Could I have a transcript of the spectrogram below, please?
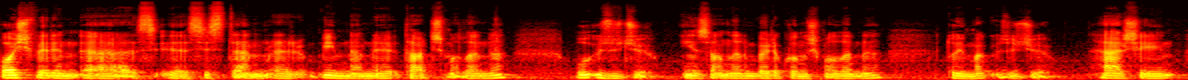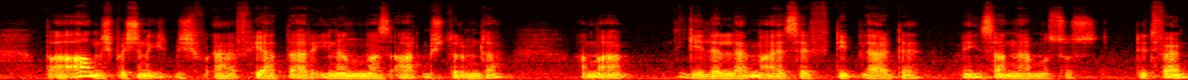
boş verin e, si- sistem e, bilmem ne tartışmalarını. Bu üzücü. İnsanların böyle konuşmalarını duymak üzücü. Her şeyin almış başına gitmiş e, fiyatlar inanılmaz artmış durumda. Ama gelirler maalesef diplerde ve insanlar mutsuz. Lütfen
